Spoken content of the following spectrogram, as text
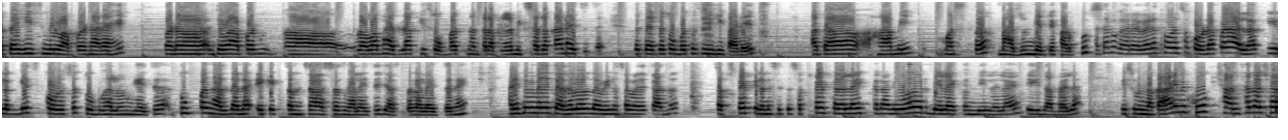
आता हीच मी वापरणार आहे. पण जेव्हा आपण रवा भाजला की सोबत नंतर आपल्याला मिक्सरला काढायचंच आहे तर त्याच्यासोबतच मी ही काढेल आता हा मी मस्त भाजून घेते खरपूस आता बघा रव्याला थोडस कोरडा पण आला की लगेच थोडस तूप घालून घ्यायचं. तूप पण घालताना एक एक चमचा असंच घालायचं जास्त घालायचं नाही. आणि तुम्ही माझ्या चॅनलवर नवीन असा माझ्या चॅनल सबस्क्राईब केलं नसेल तर सबस्क्राईब करा लाईक करा आणि वर बेल आयकन दिलेलं आहे ते दाबायला विसरू नका. आणि मी खूप छान छान अशा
